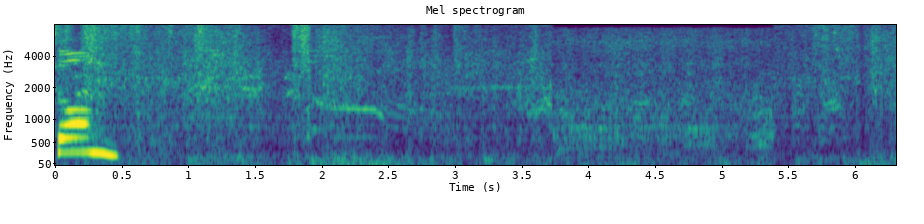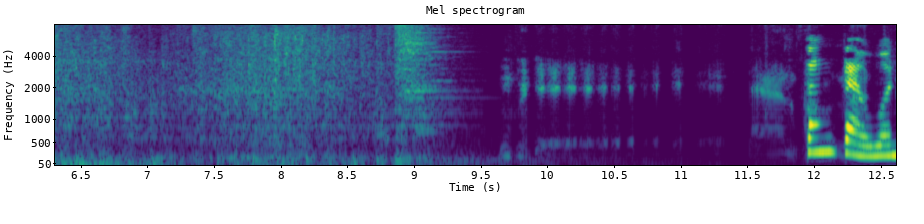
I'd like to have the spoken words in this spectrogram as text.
ส้ม ตั้งแต่วัน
